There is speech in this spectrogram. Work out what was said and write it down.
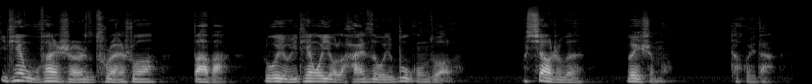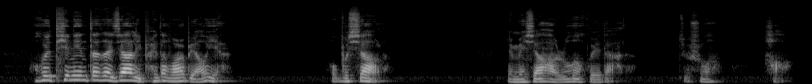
一天午饭时，儿子突然说：“爸爸，如果有一天我有了孩子，我就不工作了。”我笑着问：“为什么？”他回答：“我会天天待在家里陪他玩表演。”我不笑了，也没想好如何回答他，就说：“好。”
